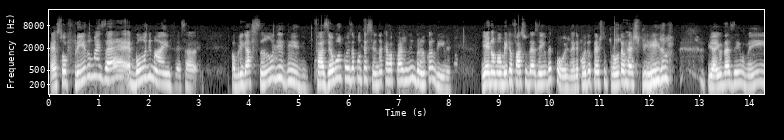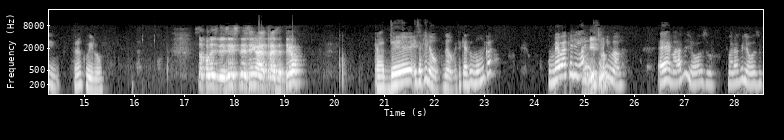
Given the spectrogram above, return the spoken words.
É sofrido, mas é, é bom demais essa obrigação de, de fazer alguma coisa acontecendo naquela página em branco ali, né? E aí normalmente eu faço o desenho depois, né? Depois do texto pronto eu respiro e aí o desenho vem tranquilo. Você está falando de desenho? Esse desenho aí atrás é teu? Cadê? Esse aqui não. Não, esse aqui é do Nunca. O meu é aquele lá Bonito, em cima. Não? É, maravilhoso. Maravilhoso.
